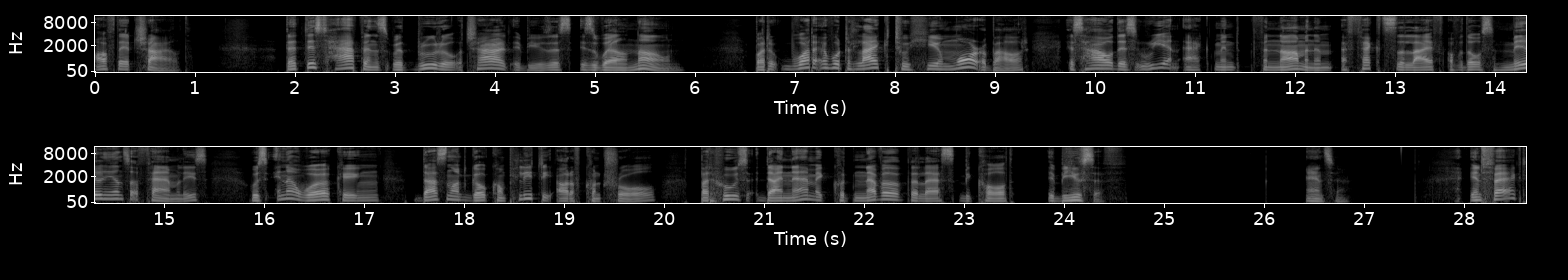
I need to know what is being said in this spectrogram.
of their child. That this happens with brutal child abusers is well known, but what I would like to hear more about is how this reenactment phenomenon affects the life of those millions of families whose inner working does not go completely out of control, but whose dynamic could nevertheless be called abusive. Answer. In fact,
